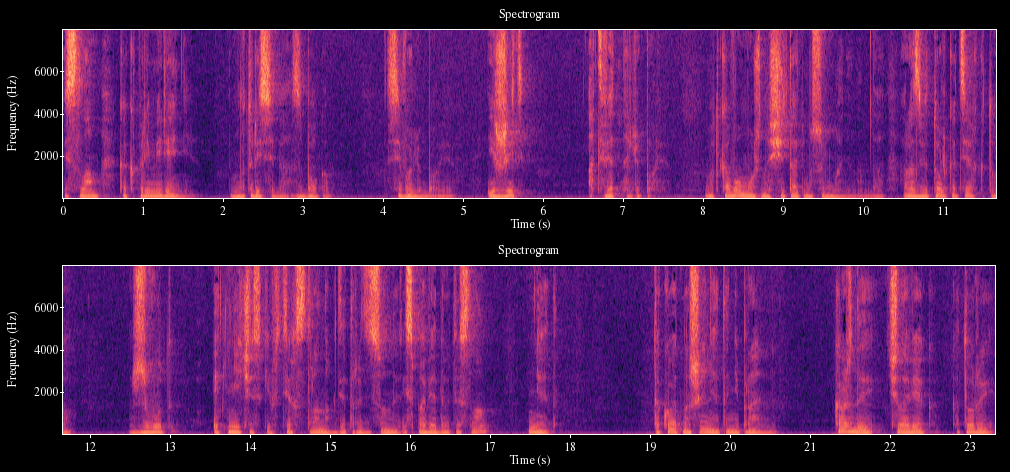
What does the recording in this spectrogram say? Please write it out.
Ислам как примирение внутри себя с Богом, с Его любовью. И жить ответной любовью. Вот кого можно считать мусульманином? Да? Разве только тех, кто живут этнически в тех странах, где традиционно исповедуют ислам? Нет. Такое отношение это неправильно. Каждый человек, который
